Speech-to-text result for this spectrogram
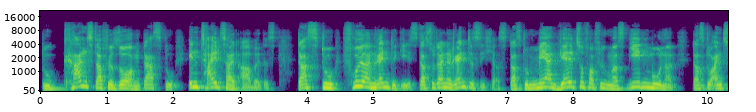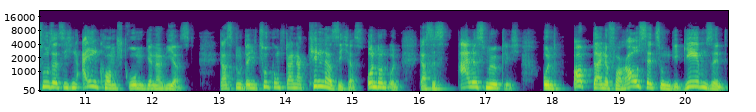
Du kannst dafür sorgen, dass du in Teilzeit arbeitest, dass du früher in Rente gehst, dass du deine Rente sicherst, dass du mehr Geld zur Verfügung hast jeden Monat, dass du einen zusätzlichen Einkommensstrom generierst, dass du die Zukunft deiner Kinder sicherst und, und, und. Das ist alles möglich. Und ob deine Voraussetzungen gegeben sind,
